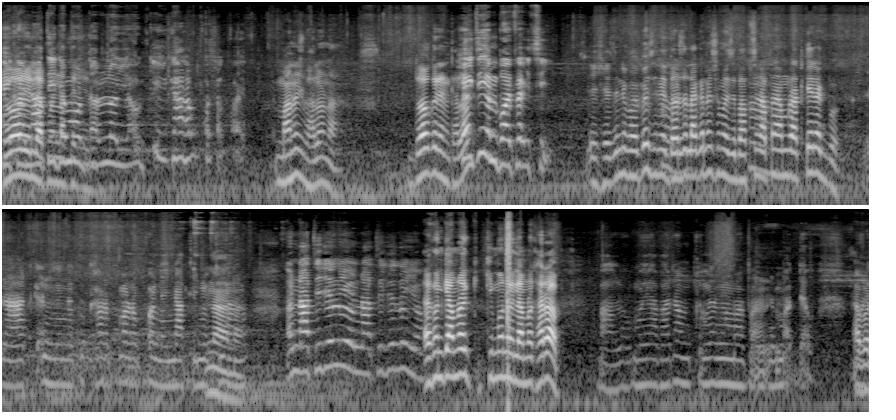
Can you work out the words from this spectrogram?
দোয়া রইল আপনার নাতির লইয়াও কি খারাপ কথা কয়? মানুষ ভালো না। দোয়া করেন খালা। এই যে আমি ভয় পাইছি। এই সেদিনই ভয় পেয়েছেন এই দরজা লাগানোর সময় যে ভাবছেন আপনার আমরা আটকে রাখব। না আটকানি না তো খারাপ নাই নাতি না, এখন কি আমরা কি মনে হইল আমরা খারাপ? ভালো। মই আবার আমি তোমার নাম্বার দাও। আবার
